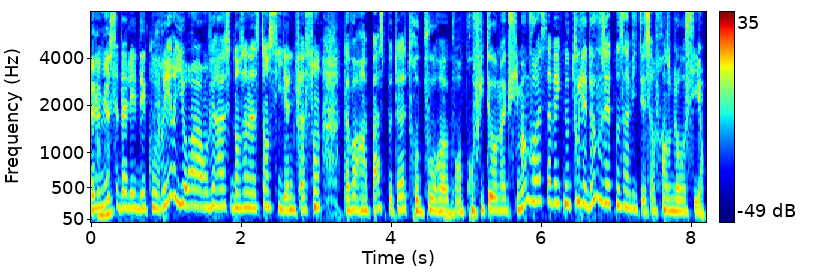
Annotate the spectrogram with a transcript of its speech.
mais le mieux c'est d'aller découvrir. Il y aura, on verra dans un instant s'il y a une façon d'avoir un pass peut-être pour, euh, pour profiter au maximum. Vous restez avec nous tous les deux. Vous êtes nos invités sur France Bleu Roussillon.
